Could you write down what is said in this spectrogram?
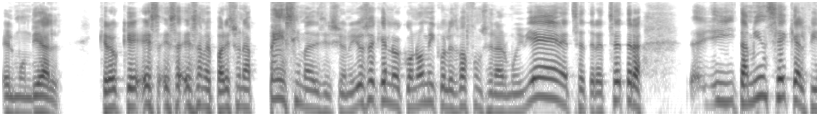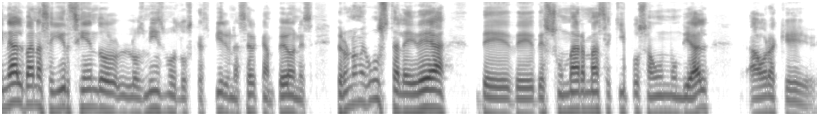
el Mundial. Creo que es- esa, me parece una pésima decisión. Yo sé que en lo económico les va a funcionar muy bien, etcétera, etcétera. Y también sé que al final van a seguir siendo los mismos los que aspiren a ser campeones, pero no me gusta la idea de, de- sumar más equipos a un mundial, ahora que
